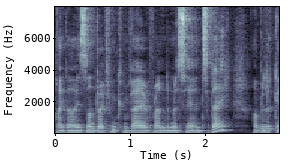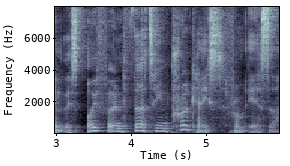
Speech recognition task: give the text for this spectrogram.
Hi guys, Andre from Conveyor of Randomness here and today I'll be looking at this iPhone 13 Pro case from ESR.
